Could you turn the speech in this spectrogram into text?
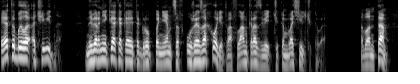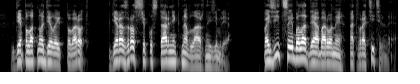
Это было очевидно. Наверняка какая-то группа немцев уже заходит во фланг разведчикам Васильчикова. Вон там, где полотно делает поворот, где разросся кустарник на влажной земле. Позиция была для обороны отвратительная.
